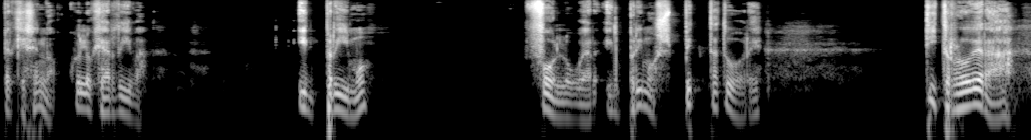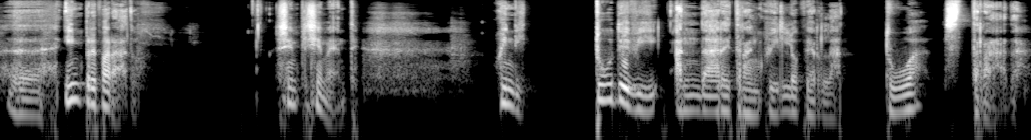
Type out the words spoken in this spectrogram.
Perché se no, quello che arriva, il primo follower, il primo spettatore, ti troverà eh, impreparato semplicemente. Quindi tu devi andare tranquillo per la tua strada,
